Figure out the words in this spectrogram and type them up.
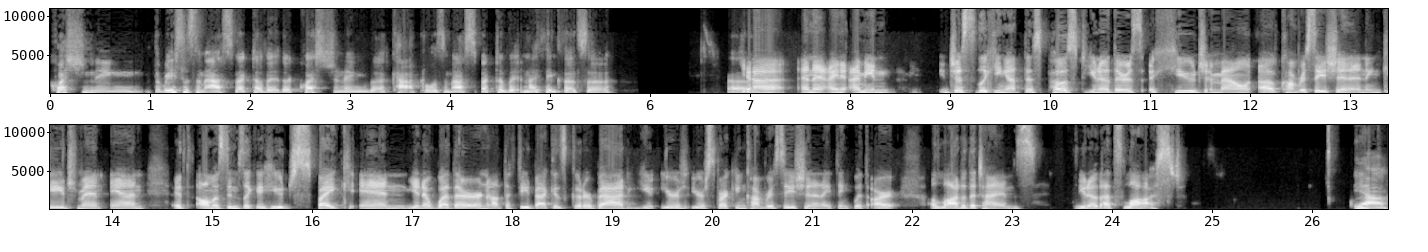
questioning the racism aspect of it. They're questioning the capitalism aspect of it and i think that's a uh, yeah and I- I mean just looking at this post you know there's a huge amount of conversation and engagement and it almost seems like a huge spike in you know whether or not the feedback is good or bad. You, you're you're sparking conversation and i think with art a lot of the times you know that's lost. Yeah.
